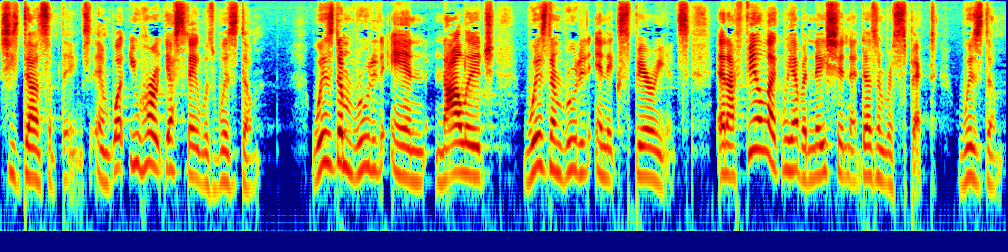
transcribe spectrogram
She's done some things, and what you heard yesterday was wisdom. Wisdom rooted in knowledge, wisdom rooted in experience. And I feel like we have a nation that doesn't respect wisdom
